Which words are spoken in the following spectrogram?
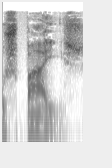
os pais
